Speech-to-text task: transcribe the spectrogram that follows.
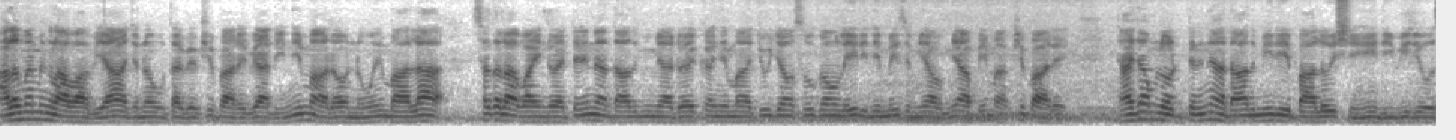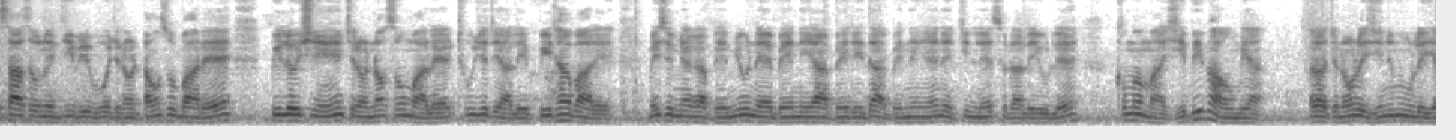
အားလုံးပဲမင်္ဂလာပါဗျာကျွန်တော်ဦးတပ်ပဲဖြစ်ပါတယ်ဗျာဒီနေ့မှာတော့နိုဝင်ဘာလ17လပိုင်းအတွက်တင်းနံသားသမီးများအတွက်ကံကြမ္မာအကျိုးကြောင့်စိုးကောင်းလေးဒီနေ့မိတ်ဆွေများကိုမျှပေးမှာဖြစ်ပါတယ်ဒါကြောင့်မလို့တင်းနံသားသမီးတွေပါလို့ရှိရင်ဒီဗီဒီယိုစဆုံးနဲ့ကြည့်ပေးဖို့ကျွန်တော်တောင်းဆိုပါတယ်ပြီးလို့ရှိရင်ကျွန်တော်နောက်ဆုံးမှာလည်းအထူးချက်တရားလေးပေးထားပါတယ်မိတ်ဆွေများကဘယ်မျိုးနယ်ဘယ်နေရာဘယ်ဒေသဘယ်နိုင်ငံနဲ့ကြည့်လဲဆိုတာလေးကိုလည်းခွန်မမှာရေးပေးပါအောင်ဗျာအဲ့တော့ကျွန်တော်တို့ရင်းနှီးမှုလေးရ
